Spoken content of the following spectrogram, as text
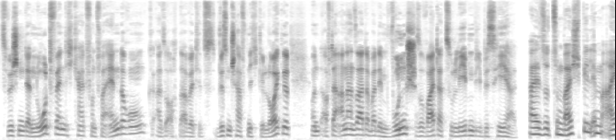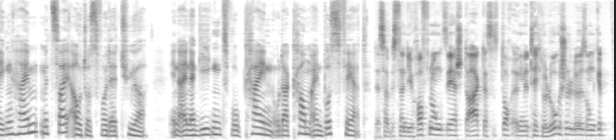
zwischen der Notwendigkeit von Veränderung, also auch da wird jetzt wissenschaftlich geleugnet, und auf der anderen Seite aber dem Wunsch, so weiter zu leben wie bisher. Also zum Beispiel im Eigenheim mit zwei Autos vor der Tür in einer Gegend, wo kein oder kaum ein Bus fährt. Deshalb ist dann die Hoffnung sehr stark, dass es doch irgendeine technologische Lösung gibt,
